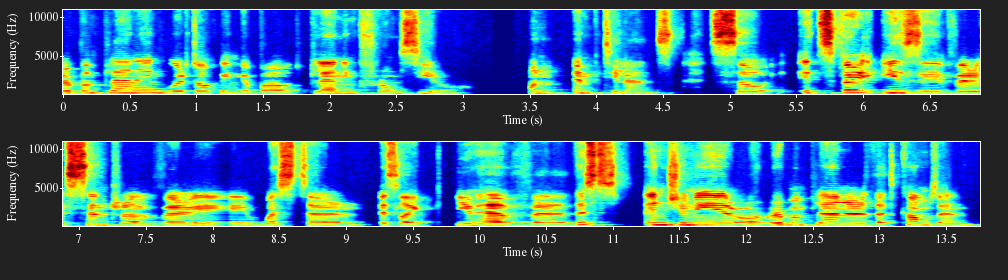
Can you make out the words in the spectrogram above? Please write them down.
urban planning, we're talking about planning from zero on empty lands. So it's very easy, very central, very Western. It's like you have uh, this engineer or urban planner that comes and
